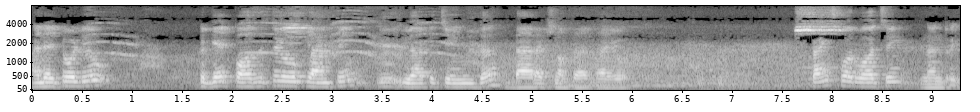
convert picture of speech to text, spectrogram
and I told you to get positive clamping you, you have to change the direction of the diode. Thanks for watching. Nandri.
